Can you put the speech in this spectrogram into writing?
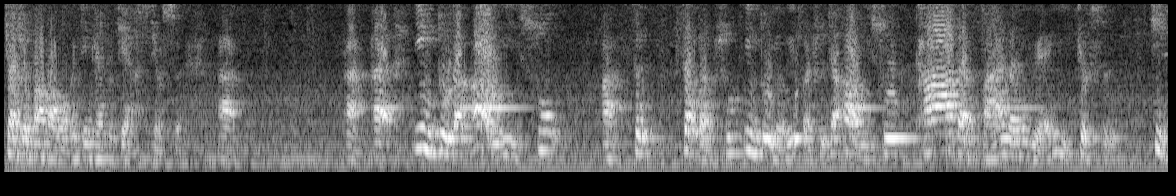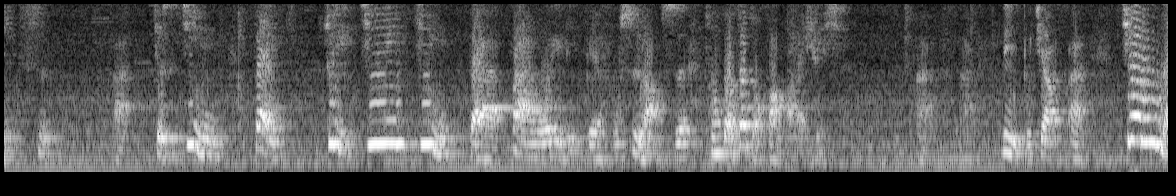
教学方法，我们今天不见了，就是啊啊啊，印度的奥义书啊这。这本书，印度有一本书叫《奥义书》，它的梵文原意就是“近视”，啊，就是近在最接近的范围里边服侍老师，通过这种方法来学习，啊啊，力不教啊，教呢，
